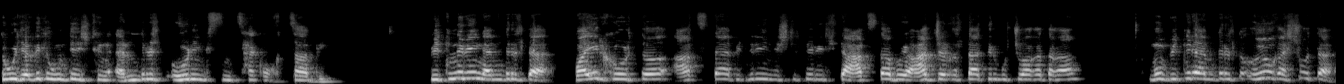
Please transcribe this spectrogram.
Тэгвэл яг л үүнтэй ижилхэн амьдралд өөрийн гэсэн цаг хугацаа бий. Бидний амьдралд баяр хөөртөө азтай бидний нэшлэлээр хэлэхдээ азтай буюу аз жаргалтай тэр мөч байгаад байгаа. Мөн бидний амьдралд ой гашуутай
